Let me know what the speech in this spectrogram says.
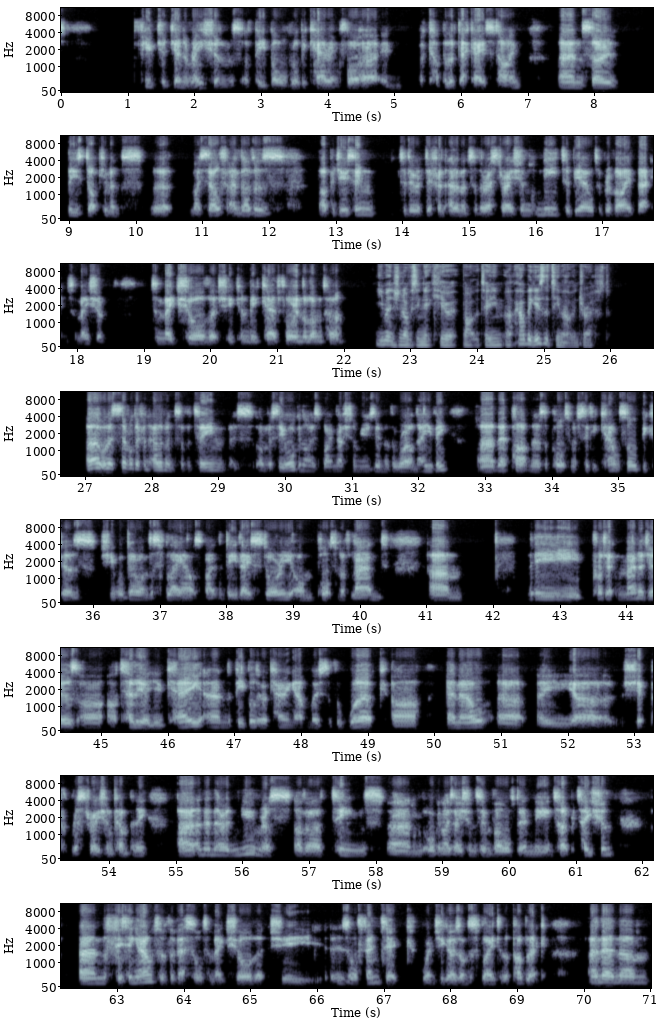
future generations of people will be caring for her in a couple of decades' time, and so these documents that myself and others are producing to do with different elements of the restoration need to be able to provide that information to make sure that she can be cared for in the long term. You mentioned obviously Nick Hewitt, part of the team. Uh, how big is the team out of interest? Uh, well, there's several different elements of the team. It's obviously organised by National Museum of the Royal Navy. Uh, their partners are Portsmouth City Council because she will go on display outside the D-Day story on Portsmouth land. Um, the project managers are Artelia UK, and the people who are carrying out most of the work are ML, uh, a uh, ship restoration company. Uh, and then there are numerous other teams and organizations involved in the interpretation and the fitting out of the vessel to make sure that she is authentic when she goes on display to the public. And then um,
